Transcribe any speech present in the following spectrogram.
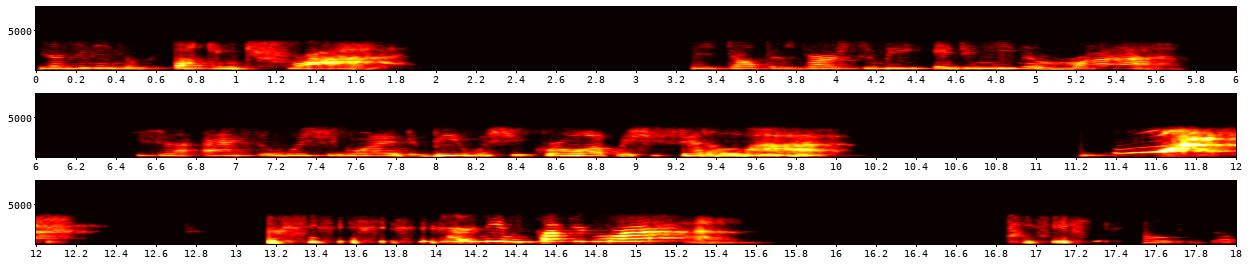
He doesn't even fucking try. His dopest verse to me, it didn't even rhyme. He said, I asked her what she wanted to be when she grow up, and she said alive. What? Doesn't even fucking rhyme. So, so,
